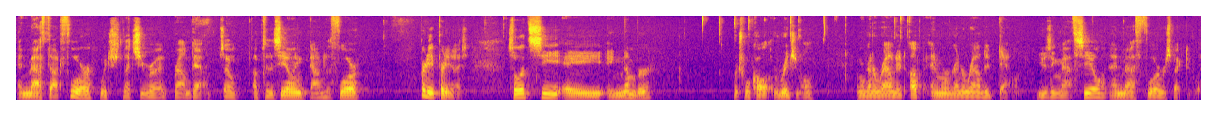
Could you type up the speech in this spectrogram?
and math.floor, which lets you round down. So up to the ceiling, down to the floor. Pretty, pretty nice. So let's see a, a number, which we'll call original, and we're going to round it up and we're going to round it down using math ceil and math floor respectively.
